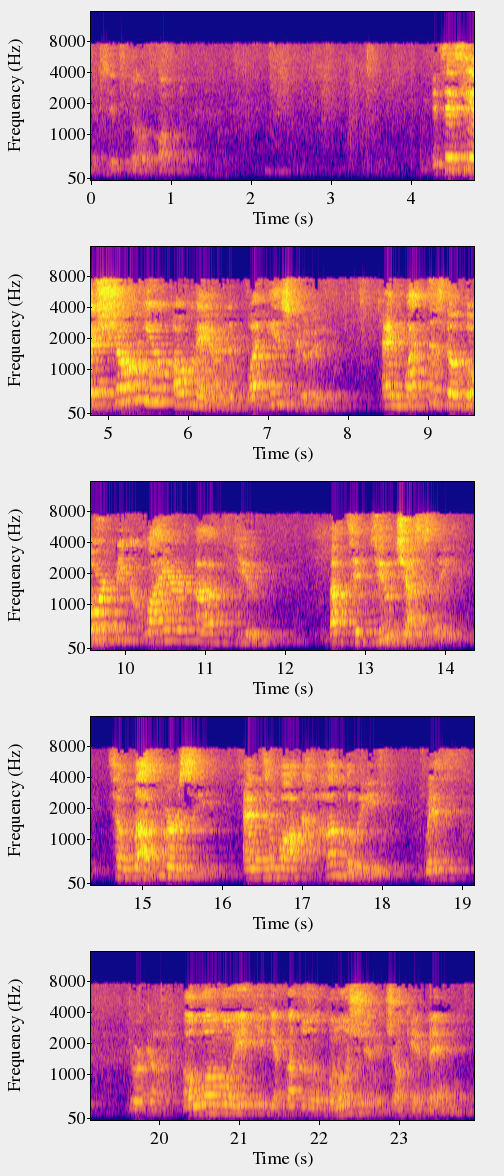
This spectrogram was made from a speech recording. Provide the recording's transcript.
versetto 8. It says, He has shown you, O man, what is good, and what does the Lord require of you? But to do justly, to love mercy, and to walk humbly with your God. O uomo, egli ti ha fatto conoscere ciò che è bene.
